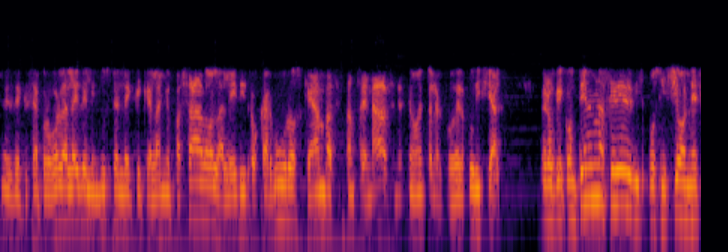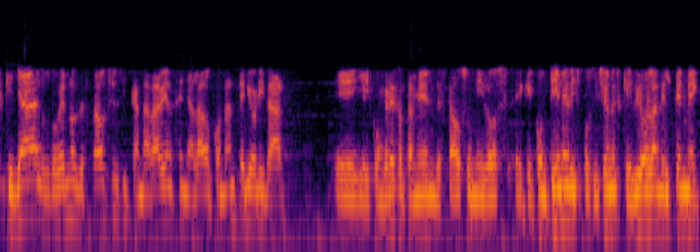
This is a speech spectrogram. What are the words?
desde que se aprobó la ley de la industria eléctrica el año pasado, la ley de hidrocarburos, que ambas están frenadas en este momento en el Poder Judicial, pero que contienen una serie de disposiciones que ya los gobiernos de Estados Unidos y Canadá habían señalado con anterioridad, eh, y el Congreso también de Estados Unidos, eh, que contiene disposiciones que violan el TEMEC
